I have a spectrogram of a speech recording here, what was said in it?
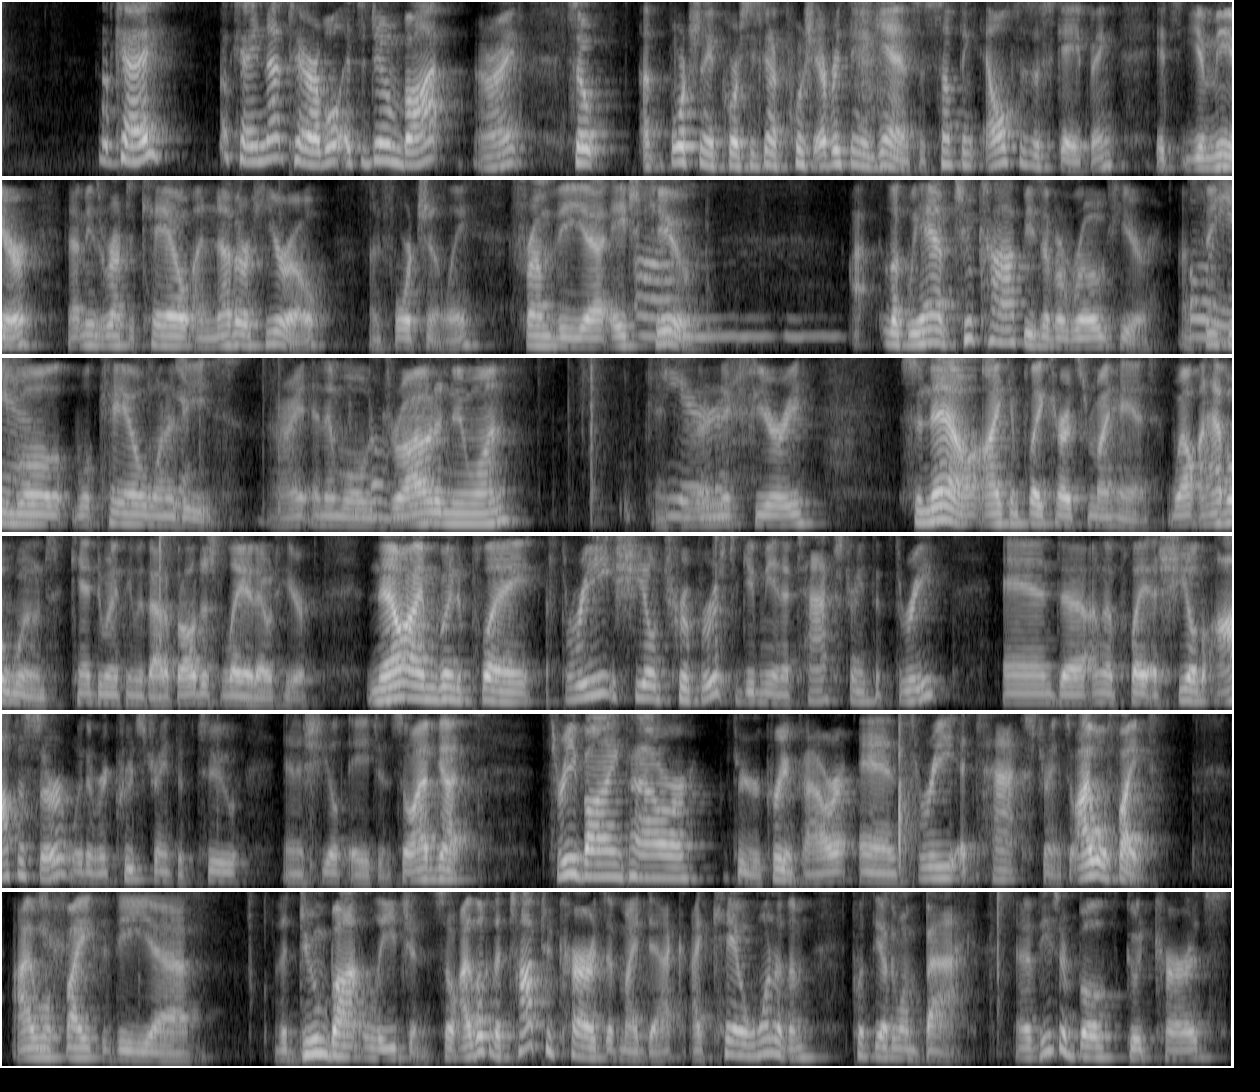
Okay, okay, not terrible. It's a Doombot, all right? So, unfortunately, of course, he's going to push everything again. So something else is escaping. It's Ymir. That means we're going to have to KO another hero, unfortunately, from the uh, HQ. I- Look, we have two copies of a rogue here. I'm Oh, thinking yeah. we'll we'll KO one of Yeah. these. All right, and then we'll draw out a new one. Another Nick Fury. So now I can play cards from my hand. Well, I have a wound. Can't do anything without it, but I'll just lay it out here. Now I'm going to play three shield troopers to give me an attack strength of three, and uh, I'm going to play a shield officer with a recruit strength of two and a shield agent. So I've got three buying power, three recruiting power, and three attack strength. So I will fight. I will fight the uh, the Doombot Legion. So I look at the top two cards of my deck. I KO one of them, put the other one back. Now, if these are both good cards,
